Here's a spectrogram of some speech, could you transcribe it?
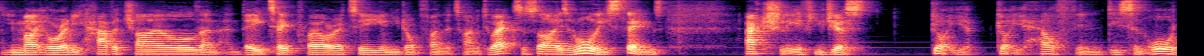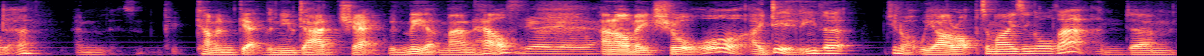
Yeah. You might already have a child and, and they take priority and you don't find the time to exercise and all these things. Actually, if you just got your got your health in decent order and come and get the new dad check with me at Man Health, yeah, yeah, yeah. and I'll make sure, ideally, that you know what, we are optimizing all that, and um,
